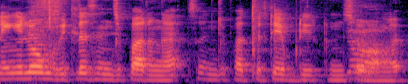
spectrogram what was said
நீங்களும் உங்கள் வீட்டில் செஞ்சு பாருங்கள் செஞ்சு பார்த்துட்டு எப்படி இருக்குன்னு சொல்லுங்கள்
